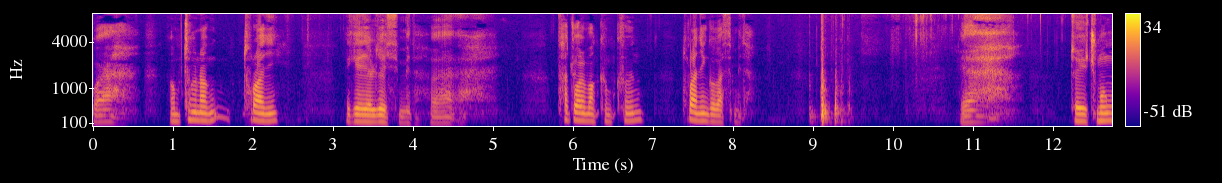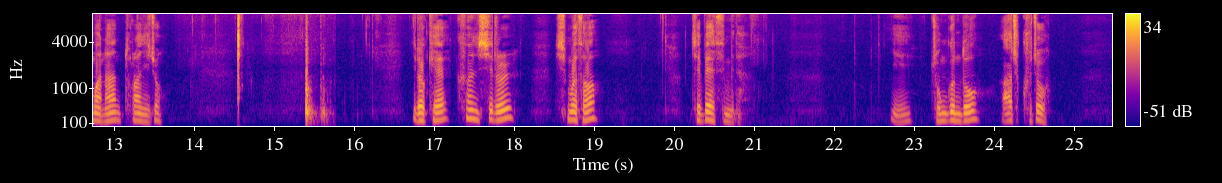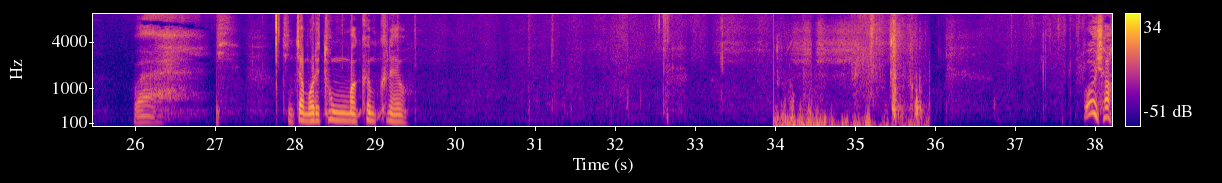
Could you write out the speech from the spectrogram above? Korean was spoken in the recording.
와, 엄청난 토란이 이게 열려 있습니다. 와, 타조할 만큼 큰 토란인 것 같습니다. 야, 저희 주먹만한 토란이죠. 이렇게 큰 씨를 심어서 재배했습니다. 이 종근도 아주 크죠. 와, 진짜 머리통만큼 크네요. 오샤.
